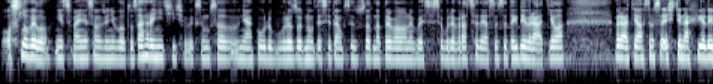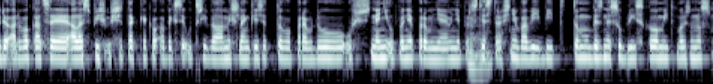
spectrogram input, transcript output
oslovilo. Nicméně samozřejmě bylo to zahraničí, člověk se musel v nějakou dobu rozhodnout, jestli tam chce zůstat natrvalo nebo jestli se bude vracet. Já jsem se tehdy vrátila. Vrátila jsem se ještě na chvíli do advokacie, ale spíš už tak, jako abych si utříbila myšlenky, že to opravdu už není úplně pro mě. Mě prostě mm. strašně baví být tomu biznesu blízko, mít možnost,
